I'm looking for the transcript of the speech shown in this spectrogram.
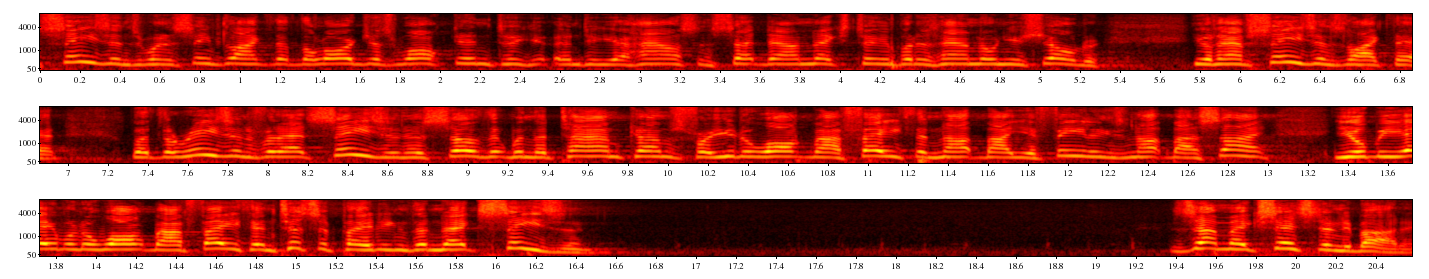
seasons when it seems like that the Lord just walked into, you, into your house and sat down next to you and put his hand on your shoulder. You'll have seasons like that. But the reason for that season is so that when the time comes for you to walk by faith and not by your feelings, not by sight, you'll be able to walk by faith anticipating the next season. Does that make sense to anybody?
